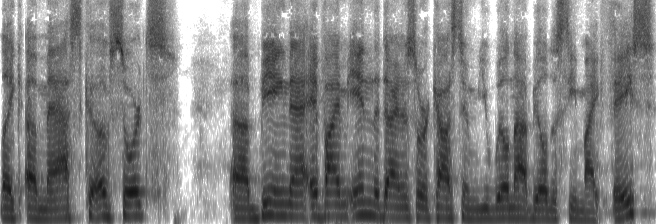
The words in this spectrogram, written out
like a mask of sorts. Uh, being that if I'm in the dinosaur costume, you will not be able to see my face.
